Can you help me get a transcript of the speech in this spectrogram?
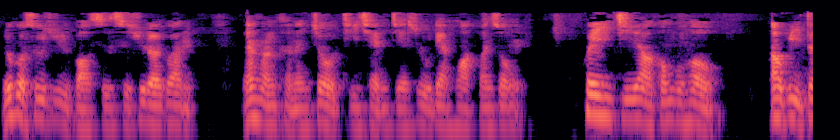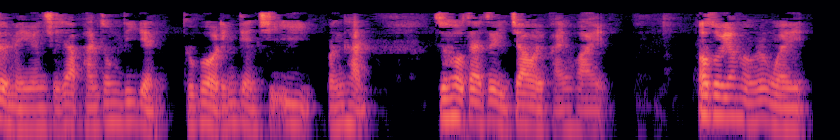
如果数据保持持续乐观，央行可能就提前结束量化宽松。会议纪要公布后，澳币对美元写下盘中低点，突破零点七一门槛，之后在这里价位徘徊。澳洲央行认为，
